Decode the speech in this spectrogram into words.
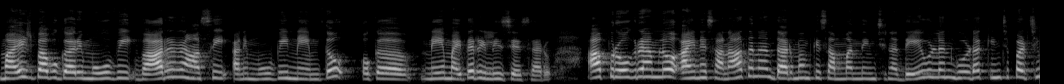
మహేష్ బాబు గారి మూవీ వారణాసి అని మూవీ నేమ్తో ఒక నేమ్ అయితే రిలీజ్ చేశారు. ఆ ప్రోగ్రాంలో ఆయన సనాతన ధర్మంకి సంబంధించిన దేవుళ్ళని కూడా కించపరిచి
